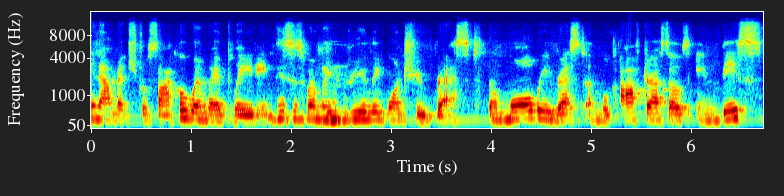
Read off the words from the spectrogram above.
in our menstrual cycle, when we're bleeding, this is when we mm-hmm. really want to rest. The more we rest and look after ourselves in this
